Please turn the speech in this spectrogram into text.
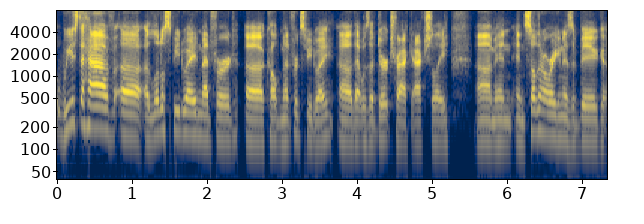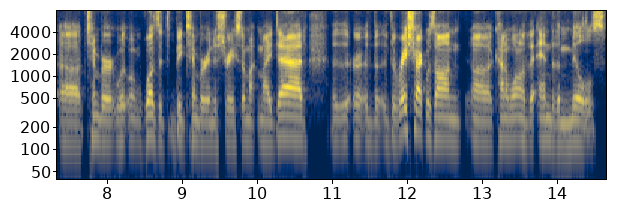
we used to have a, a little speedway in Medford uh, called Medford Speedway. Uh, that was a dirt track actually, um, and and Southern Oregon is a big uh, timber was a big timber industry. So my, my dad, the, the, the racetrack was on uh, kind of one of the end of the mills.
